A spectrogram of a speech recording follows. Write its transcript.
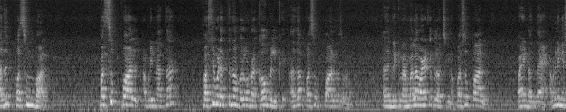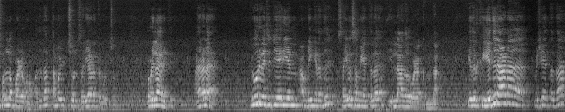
அது பசும்பால். பசுப்பால் அப்படின்னா தான் பசுவிடத்து நம்ம இருக்கின்ற கவு மில்க்கு அதுதான் பசுப்பால்னு சொல்லணும். அது இன்றைக்கு நம்ம எல்லாம் வழக்கத்தில் வச்சுக்கணும். பசுப்பால் வாங்கிட்டு வந்தேன் அப்படின்னு நீங்கள் சொல்ல பழகணும். அதுதான் தமிழ் சொல் சரியான தமிழ் சொல். அப்படிலாம் இருக்குது அதனால் பியூர் வெஜிடேரியன் அப்படிங்கிறது சைவ சமயத்தில் இல்லாத ஒரு வழக்கம் தான் இதற்கு எதிரான விஷயத்தை தான்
